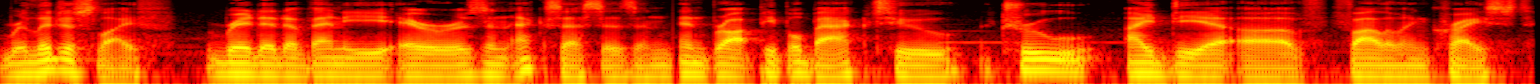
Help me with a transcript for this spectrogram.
religious life, rid it of any errors and excesses, and, and brought people back to a true idea of following Christ.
